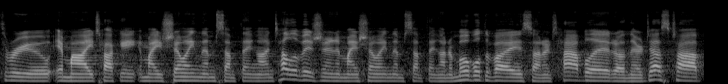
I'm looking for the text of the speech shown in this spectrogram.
through am I talking, am I showing them something on television? Am I showing them something on a mobile device, on a tablet, on their desktop?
